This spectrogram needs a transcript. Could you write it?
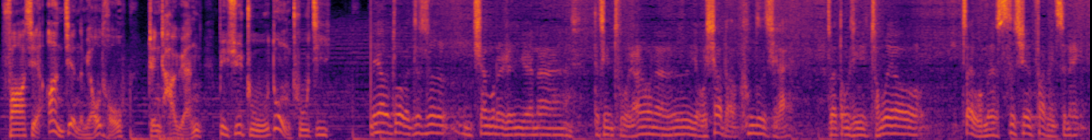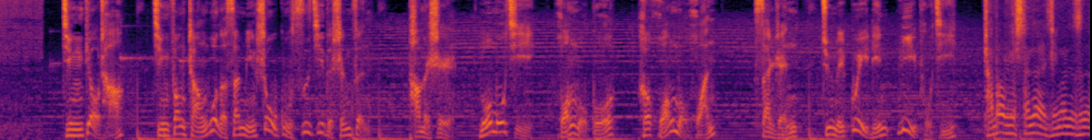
发现案件的苗头，侦查员必须主动出击。我们要做的就是相关的人员呢得清楚，然后呢有效的控制起来，这东西从不要在我们的视线范围之内。经调查。警方掌握了三名受雇司机的身份，他们是罗某喜、黄某国和黄某环，三人均为桂林荔浦籍。查到这三个情况就是，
